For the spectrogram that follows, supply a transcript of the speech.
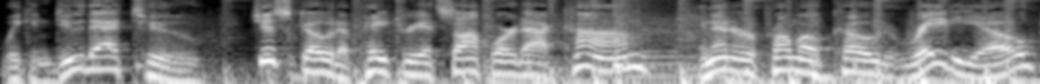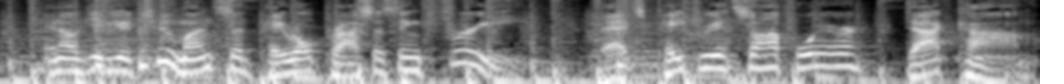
we can do that too. Just go to patriotsoftware.com and enter promo code RADIO, and I'll give you two months of payroll processing free. That's patriotsoftware.com.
